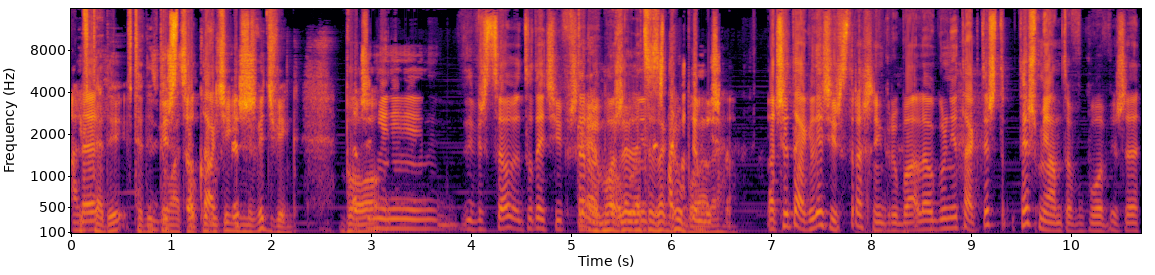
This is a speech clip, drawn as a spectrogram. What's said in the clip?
Ale I wtedy, wtedy to ma całkowicie tak, wiesz- inny wydźwięk, bo... Znaczy nie, nie, nie, wiesz co, tutaj ci przerwę. Może lecę za tak grubo, tym ale- myślę. Znaczy tak, lecisz strasznie grubo, ale ogólnie tak, też, też miałem to w głowie, że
